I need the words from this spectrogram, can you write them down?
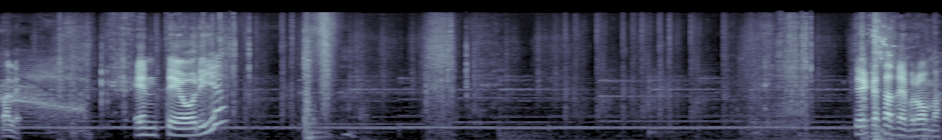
Vale. En teoría... Tiene que estar de broma.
